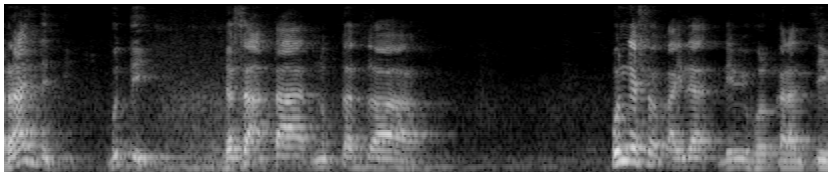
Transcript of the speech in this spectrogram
राजनीती बुद्धी. जसं आता नुकतंच पुण्यश्लोक आईल्या देवी होळकरांची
